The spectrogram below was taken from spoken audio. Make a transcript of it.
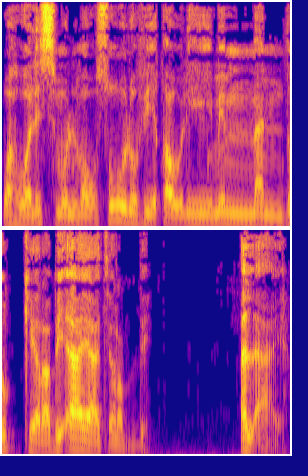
وهو الاسم الموصول في قوله ممن ذكر بآيات ربه الآية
